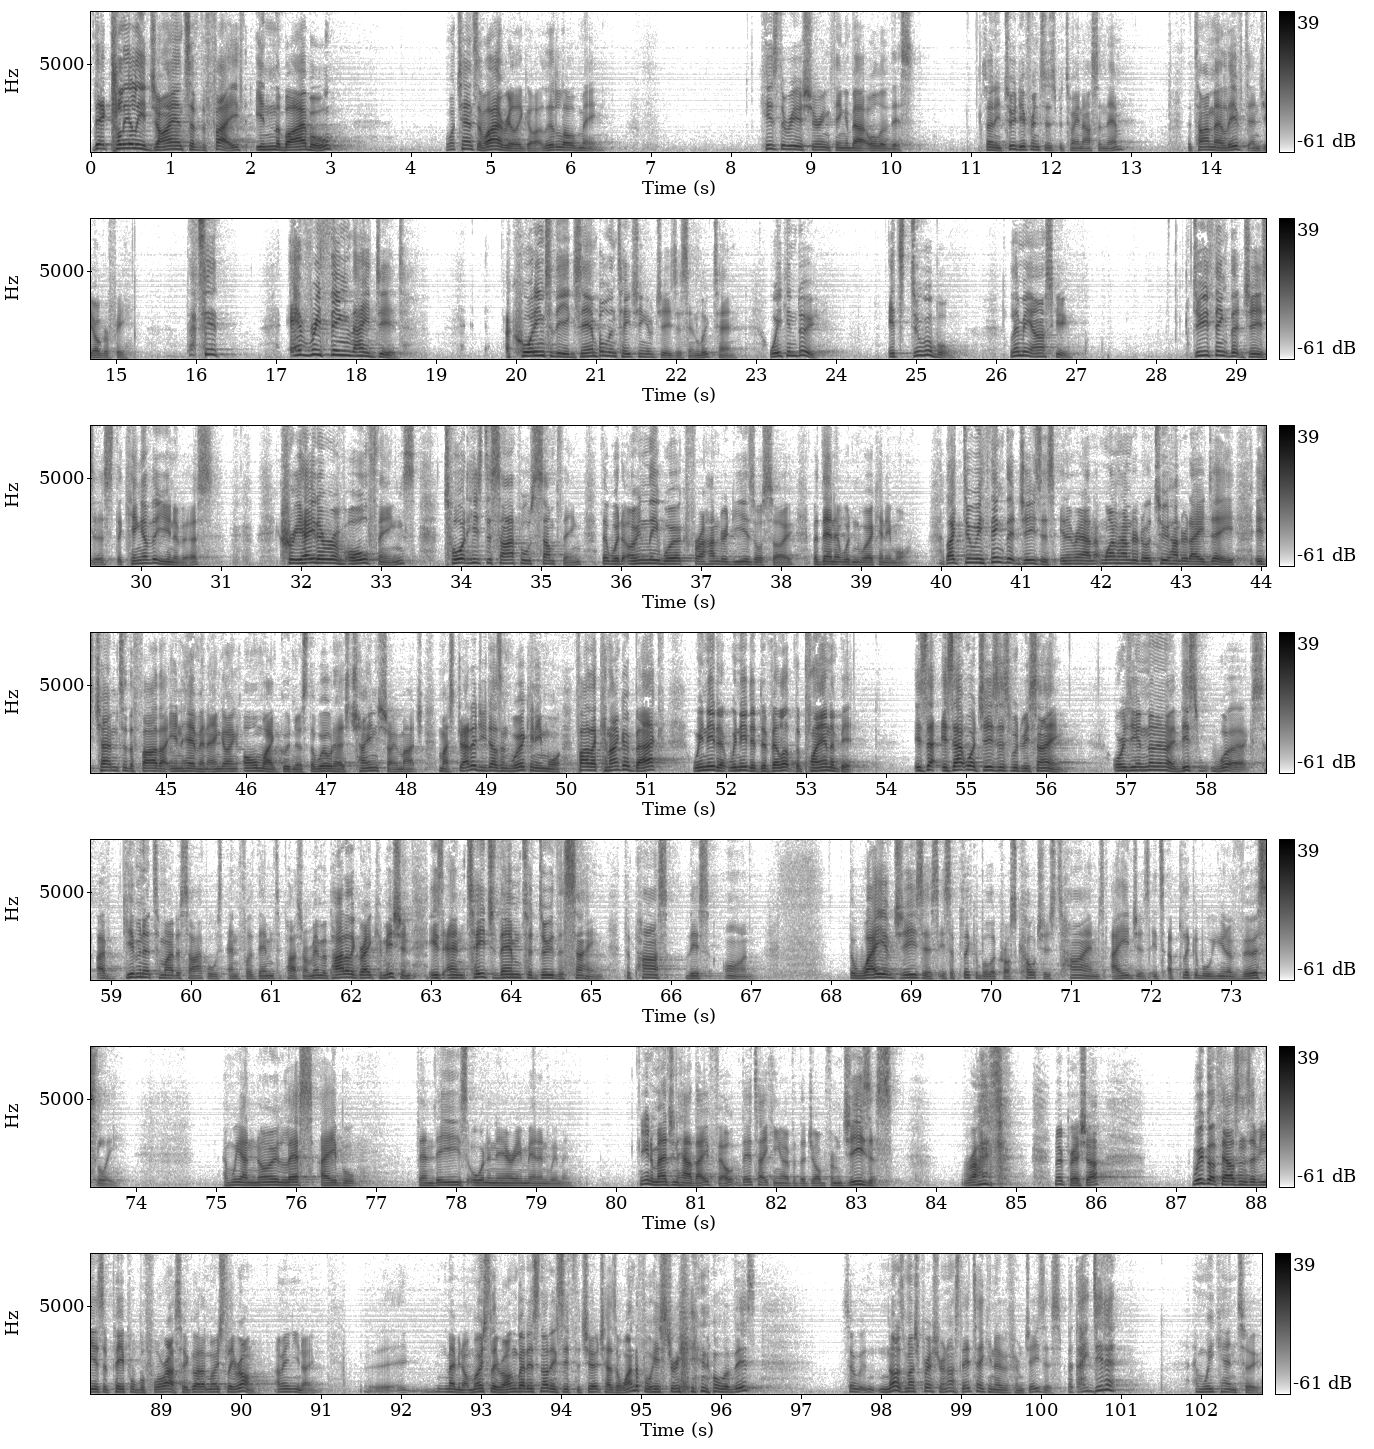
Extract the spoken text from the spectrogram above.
They're clearly giants of the faith in the Bible. What chance have I really got, little old me? Here's the reassuring thing about all of this there's only two differences between us and them the time they lived and geography. That's it. Everything they did, according to the example and teaching of Jesus in Luke 10, we can do. It's doable. Let me ask you do you think that Jesus, the King of the universe, creator of all things, taught his disciples something that would only work for 100 years or so, but then it wouldn't work anymore? Like, do we think that Jesus, in around 100 or 200 AD, is chatting to the Father in heaven and going, Oh my goodness, the world has changed so much. My strategy doesn't work anymore. Father, can I go back? We need to, we need to develop the plan a bit. Is that, is that what Jesus would be saying? Or is he going, no, no, no, this works. I've given it to my disciples and for them to pass on. Remember, part of the Great Commission is and teach them to do the same, to pass this on. The way of Jesus is applicable across cultures, times, ages. It's applicable universally. And we are no less able than these ordinary men and women. You can imagine how they felt. They're taking over the job from Jesus, right? no pressure. We've got thousands of years of people before us who got it mostly wrong. I mean, you know, maybe not mostly wrong, but it's not as if the church has a wonderful history in all of this. So, not as much pressure on us. They're taking over from Jesus, but they did it. And we can too.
